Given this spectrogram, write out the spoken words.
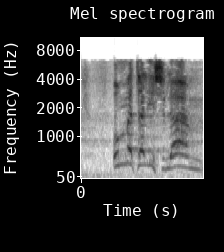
أمة الإسلام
